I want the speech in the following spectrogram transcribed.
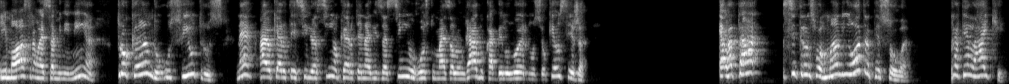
e mostram essa menininha trocando os filtros, né? Ah, eu quero ter cílio assim, eu quero ter nariz assim, o rosto mais alongado, o cabelo loiro, não sei o quê, ou seja, ela tá se transformando em outra pessoa para ter like.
